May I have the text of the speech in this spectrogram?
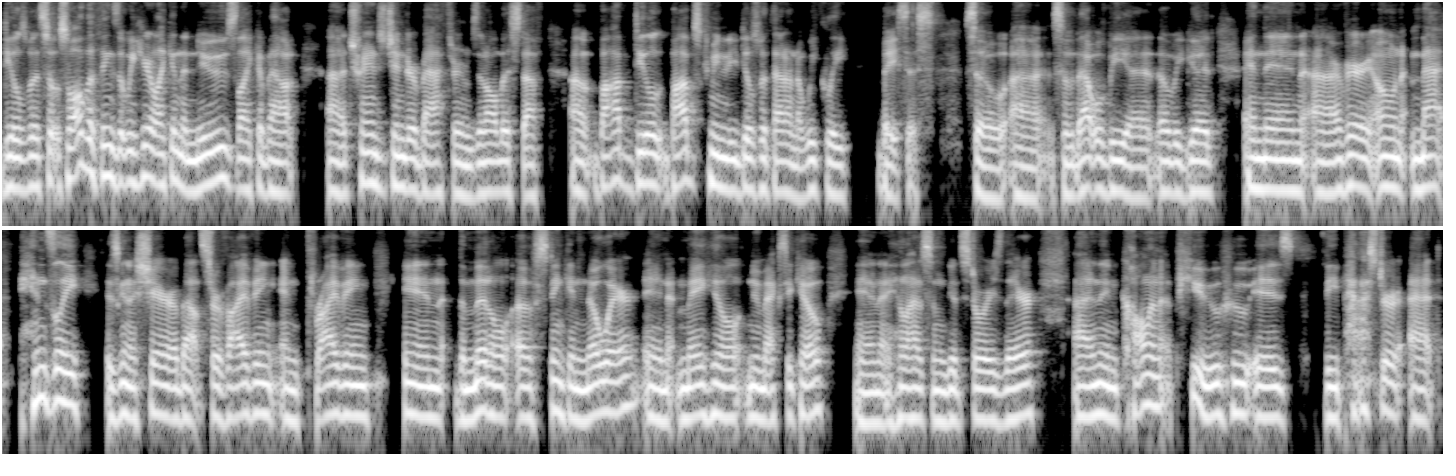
deals with. So, so all the things that we hear, like in the news, like about uh, transgender bathrooms and all this stuff, uh, Bob deal Bob's community deals with that on a weekly basis. So, uh, so that will be a, that will be good. And then uh, our very own Matt Henslee is going to share about surviving and thriving in the middle of stinking nowhere in Mayhill, New Mexico, and uh, he'll have some good stories there. Uh, and then Colin Pugh, who is the pastor at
